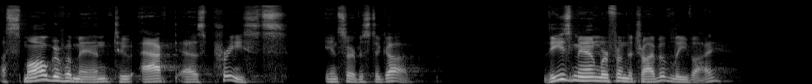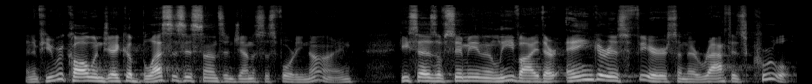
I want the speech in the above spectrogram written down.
a small group of men to act as priests in service to God. These men were from the tribe of Levi. And if you recall, when Jacob blesses his sons in Genesis 49, he says of Simeon and Levi, their anger is fierce and their wrath is cruel.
